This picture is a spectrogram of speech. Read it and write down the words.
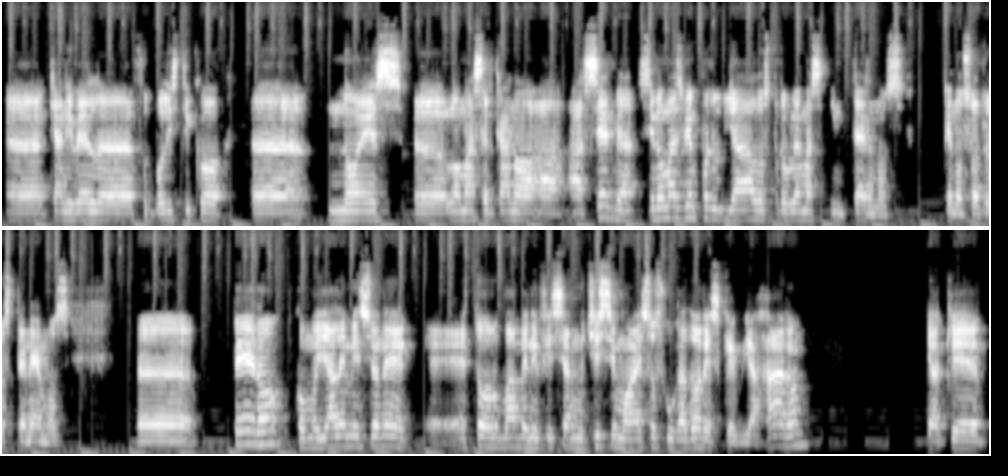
eh, que a nivel eh, futbolístico eh, no es lo más cercano a, Serbia, sino más bien por ya los problemas internos que nosotros tenemos. pero, como ya le mencioné, esto va a beneficiar muchísimo a esos jugadores que viajaron, ya que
